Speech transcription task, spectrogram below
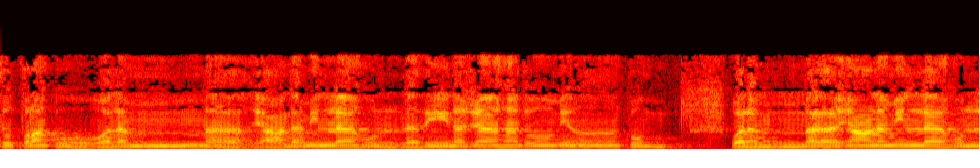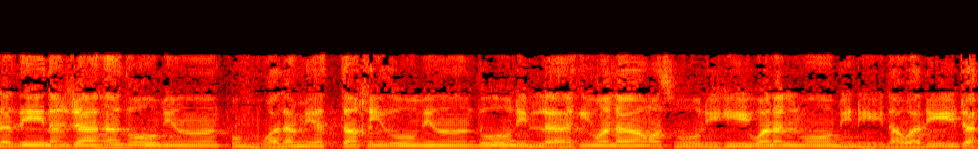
تُتْرَكُوا وَلَمَّا يَعْلَمِ اللَّهُ الَّذِينَ جَاهَدُوا مِنكُمْ ولما يعلم الله الذين جاهدوا منكم ولم يتخذوا من دون الله ولا رسوله ولا المؤمنين وليجة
